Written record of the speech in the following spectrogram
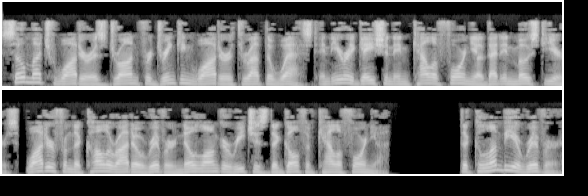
So much water is drawn for drinking water throughout the west and irrigation in California that in most years, water from the Colorado River no longer reaches the Gulf of California. The Columbia River,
